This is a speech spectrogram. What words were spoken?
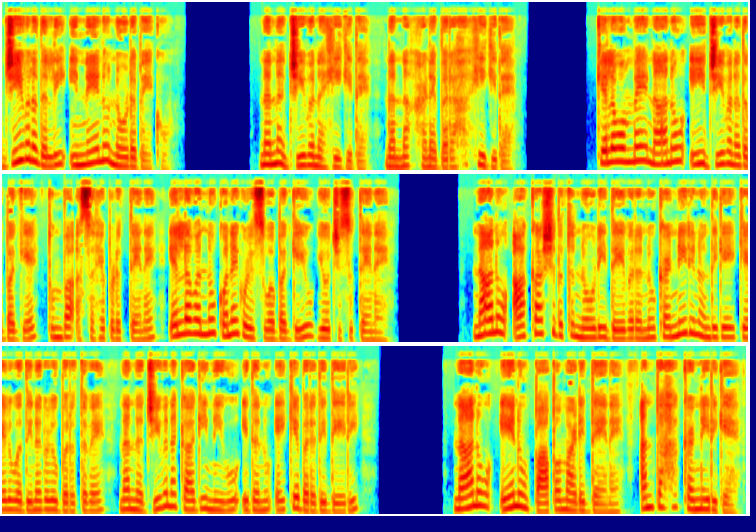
ಜೀವನದಲ್ಲಿ ಇನ್ನೇನು ನೋಡಬೇಕು? ನನ್ನ ಜೀವನ ಹೀಗಿದೆ, ನನ್ನ ಹಣೆಬರಹ ಹೀಗಿದೆ. ಕೆಲವೊಮ್ಮೆ ನಾನು ಈ ಜೀವನದ ಬಗ್ಗೆ ತುಂಬಾ ಅಸಹ್ಯಪಡುತ್ತೇನೆ. ಎಲ್ಲವನ್ನೂ ಕೊನೆಗೊಳಿಸುವ ಬಗ್ಗೆಯೂ ಯೋಚಿಸುತ್ತೇನೆ. ನಾನು ಆಕಾಶದತ್ತ ನೋಡಿ ದೇವರನ್ನು ಕಣ್ಣೀರಿನೊಂದಿಗೆ ಕೇಳುವ ದಿನಗಳು ಬರುತ್ತವೆ. ನನ್ನ ಜೀವನಕ್ಕಾಗಿ ನೀವು ಇದನ್ನು ಏಕೆ ಬರೆದಿದ್ದೀರಿ? ನಾನು ಏನು ಪಾಪ ಮಾಡಿದ್ದೇನೆ? ಅಂತಹ ಕಣ್ಣೀರಿಗೆ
